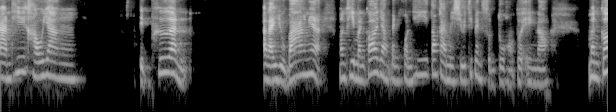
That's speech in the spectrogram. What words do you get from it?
การที่เขายังติดเพื่อนอะไรอยู่บ้างเนี่ย บางทีมันก็ยังเป็นคนที่ต้องการมีชีวิตที่เป็นส่วนตัวของตัวเองเนาะมันก็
